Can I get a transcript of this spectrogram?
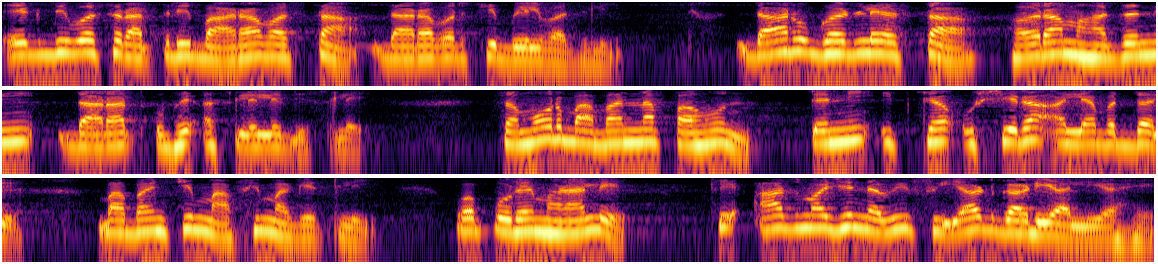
एक दिवस रात्री बारा वाजता दारावरची बेल वाजली. दार उघडले असता हरा महाजनी दारात उभे असलेले दिसले. समोर बाबांना पाहून त्यांनी इतक्या उशिरा आल्याबद्दल बाबांची माफी मागितली व पुढे म्हणाले की आज माझी नवी फियाट गाडी आली आहे.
